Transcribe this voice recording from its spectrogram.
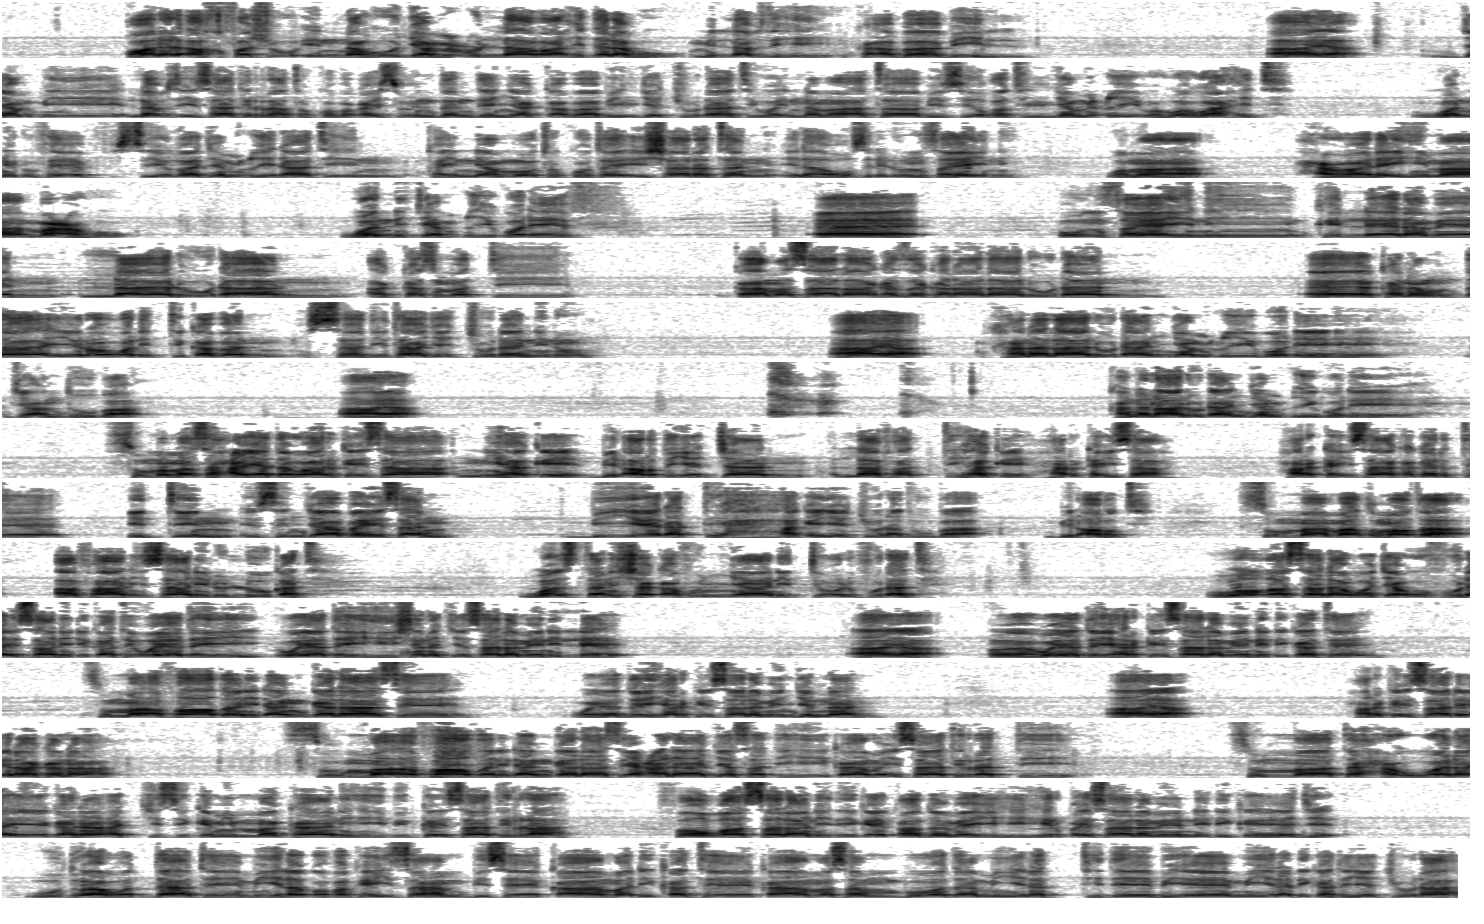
قال الأخفش إنه جمع لا واحد له من لفظه كأبابيل آية jam'ii labzi isaatirraa tokko baqaysuu hin dandeenye akka abaabiil jechuudhaati wainnamaa ataa bisiiqati iljamci wahuwa waaxid wanni dhufeef siiqaa jamciidhaatiin ka inni ammoo tokko ta'e ishaaratan ilaa gusli lunsayayni wamaa xawaalayhimaa macahu wanni jamcii godheef unsayayni killee lameen laaluudhaan akkasumatti qaama saalaa ka zakaraa laaluudhaan kana hunda yeroo walitti qaban sadi ta'a jechuudha inninu aya kana laaluudhaan jamcii godhe je'an duuba aya kana laaluudhaan jamcii godhe summa masaxa yadahu harka isaa ni haqe bilardi jechaan lafatti haqe harka isaa harka isaa ka gartee ittiin isinjaa bahe san biyyeedhatti haqe jechuudha duuba bilardi summa madmada afaan isaani lulluuqate wastanshaqa funyaanitti ol fudhate وغسل وجهه فول إساني دقته ويديه ويديه شنچ إسا لمن اللي آية ويديه هرك إسا لمن دقته ثم أفاض ندأنقلاسه ويديه هرك إسا لمن جنان؟ آية. هرك إسا ديرا كنا. ثم أفاض ندأنقلاسه على جسده قام إسات الرتي ثم تحول إيغانا أتشسك من مكانه بك إسات الله فغسل ندك قدميه هرب إسالمين ندك يجد wudu'a wadda'atee miila qofa keeysa hambisee qaama dhiqatee qaama san booda miilatti deebi'ee miila dhiqate jechuudha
